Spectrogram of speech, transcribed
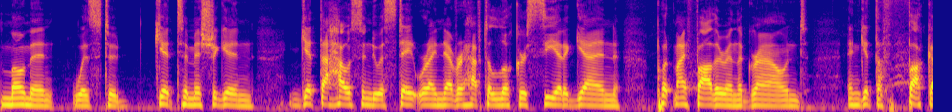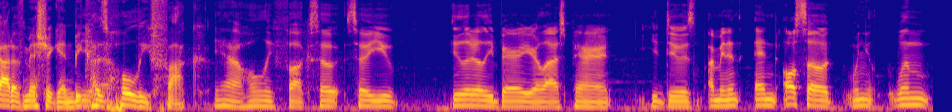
moment was to get to Michigan, get the house into a state where I never have to look or see it again, put my father in the ground, and get the fuck out of Michigan because Yeah. holy fuck. Yeah, holy fuck. So so you you literally bury your last parent. You do is I mean and, and also when you when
